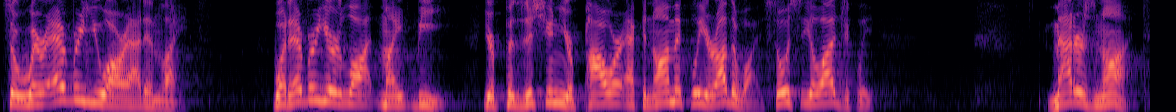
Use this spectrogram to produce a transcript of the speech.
So, wherever you are at in life, Whatever your lot might be, your position, your power, economically or otherwise, sociologically, matters not.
